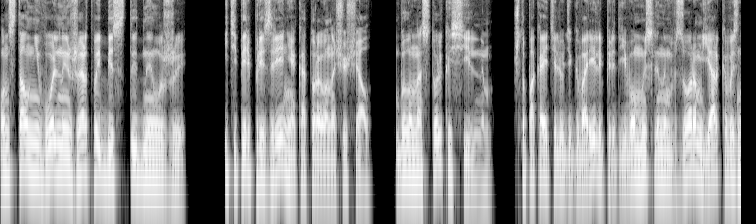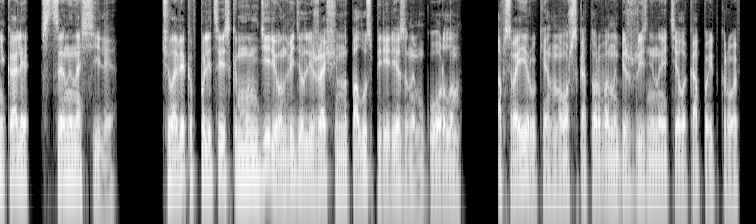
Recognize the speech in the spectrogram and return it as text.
он стал невольной жертвой бесстыдной лжи, и теперь презрение, которое он ощущал, было настолько сильным, что пока эти люди говорили, перед его мысленным взором ярко возникали сцены насилия. Человека в полицейском мундире он видел лежащим на полу с перерезанным горлом, а в своей руке нож, с которого на безжизненное тело капает кровь.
